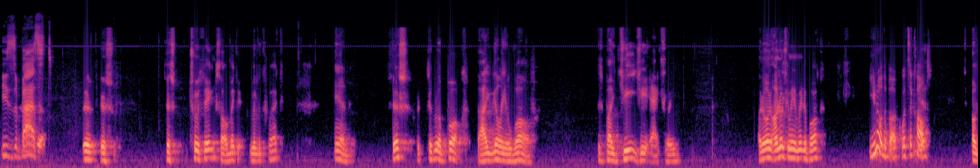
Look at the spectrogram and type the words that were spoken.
He's the best. There's, there's, there's two things, I'll make it really quick. And this particular book that I really love is by Gigi, actually. I know, I know you made, made a book You know the book. What's it called? Oh,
